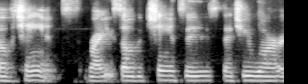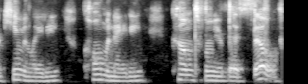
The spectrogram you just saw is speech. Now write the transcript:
of chance, right? So the chances that you are accumulating, culminating, comes from your best self.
